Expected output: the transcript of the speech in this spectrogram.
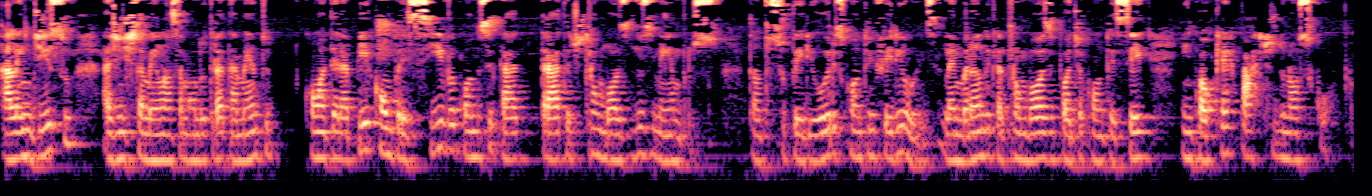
Além disso, a gente também lança mão do tratamento com a terapia compressiva quando se trata de trombose dos membros, tanto superiores quanto inferiores. Lembrando que a trombose pode acontecer em qualquer parte do nosso corpo.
